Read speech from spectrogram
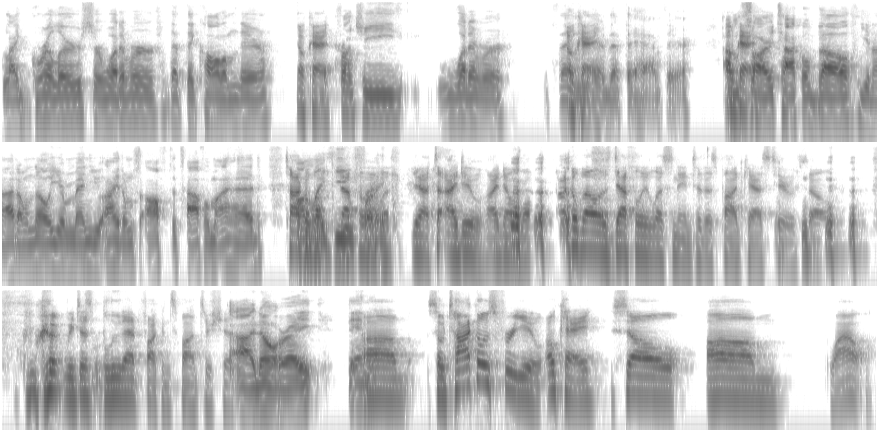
like grillers or whatever that they call them there. Okay. crunchy whatever thing Okay. there that they have there. I'm Okay. sorry, Taco Bell. You know, I don't know your menu items off the top of my head. Taco Unlike Bell's you, Frank. lis- yeah, t- I do. I know. Taco Bell is definitely listening to this podcast too. So we just blew that fucking sponsorship. I know, right? Damn. Um, so tacos for you. Okay. So, um, wow.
